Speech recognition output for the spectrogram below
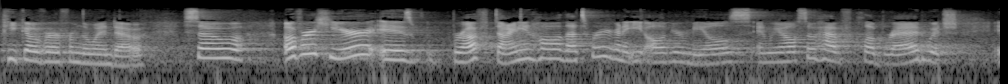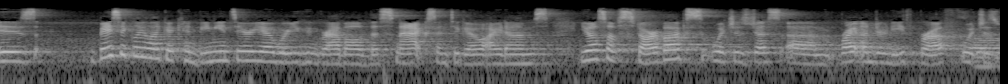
peek over from the window. So over here is Brough Dining Hall. That's where you're gonna eat all of your meals. And we also have Club Red, which is basically like a convenience area where you can grab all of the snacks and to-go items. You also have Starbucks, which is just um, right underneath Brough, which is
